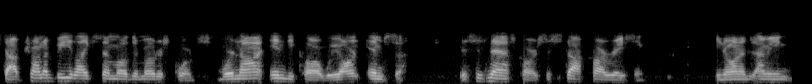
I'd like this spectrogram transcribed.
Stop trying to be like some other motorsports. We're not IndyCar. We aren't IMSA. This is NASCAR. This is stock car racing. You know what I mean?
